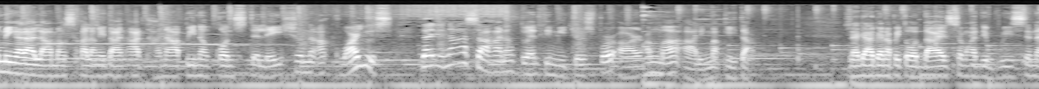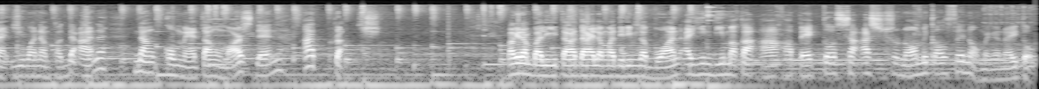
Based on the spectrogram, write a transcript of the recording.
Tumingala lamang sa kalangitan at hanapin ang constellation na Aquarius dahil inaasahan ng 20 meters per hour ang maaaring makita. Nagaganap ito dahil sa mga debris na naiwan ng pagdaan ng kometang Marsden at Crutch. Magandang balita dahil ang madilim na buwan ay hindi makaapekto sa astronomical phenomena na ito.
